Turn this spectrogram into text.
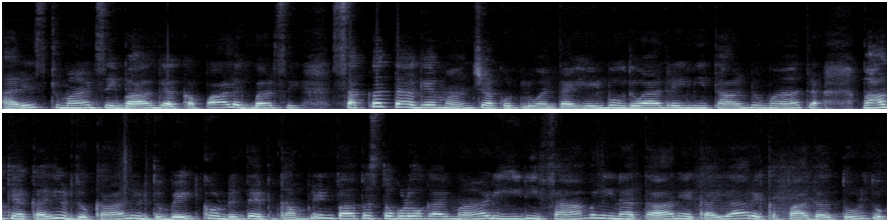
ಅರೆಸ್ಟ್ ಮಾಡಿಸಿ, ಭಾಗ್ಯ ಕಪಾಳಕ್ಕೆ ಬಾರಿಸಿ, ಸಖತ್ತಾಗೆ ಮಾಂಚ ಕೊಟ್ಲು ಅಂತ ಹೇಳ್ಬೋದು. ಆದರೆ ಇಲ್ಲಿ ತಾಂಡು ಮಾತ್ರ ಭಾಗ್ಯ ಕೈ ಹಿಡ್ದು ಕಾಲು ಹಿಡ್ದು ಬೇಡ್ಕೊಂಡಿದ್ದೆ. ಕಂಪ್ಲೇಂಟ್ ವಾಪಸ್ ತಗೊಳ್ಳುವಾಗ ಮಾಡಿ, ಇಡೀ ಫ್ಯಾಮಿಲಿನ ತಾನೇ ಕೈಯಾರೆ ಪಾದ ತೊಳೆದು,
